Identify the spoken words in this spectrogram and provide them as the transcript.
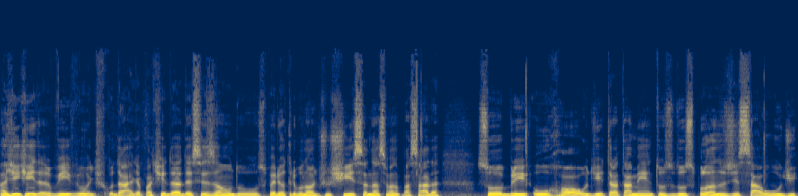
A gente ainda vive uma dificuldade a partir da decisão do Superior Tribunal de Justiça na semana passada sobre o rol de tratamentos dos planos de saúde.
